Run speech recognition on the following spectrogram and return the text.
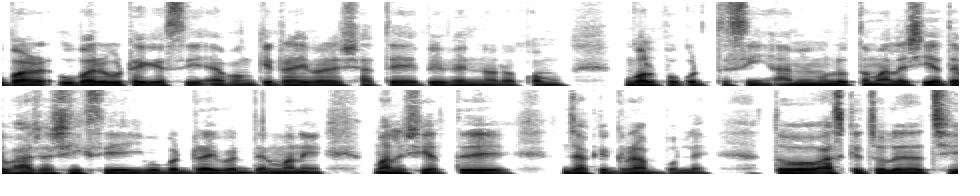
উবার উবারে উঠে গেছি এবং কি ড্রাইভারের সাথে বিভিন্ন রকম গল্প করতেছি। আমি মূলত মালয়েশিয়াতে ভাষা শিখছি এই উবার ড্রাইভারদের মানে মালয়েশিয়াতে যাকে গ্রাব বলে। তো আজকে চলে যাচ্ছি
